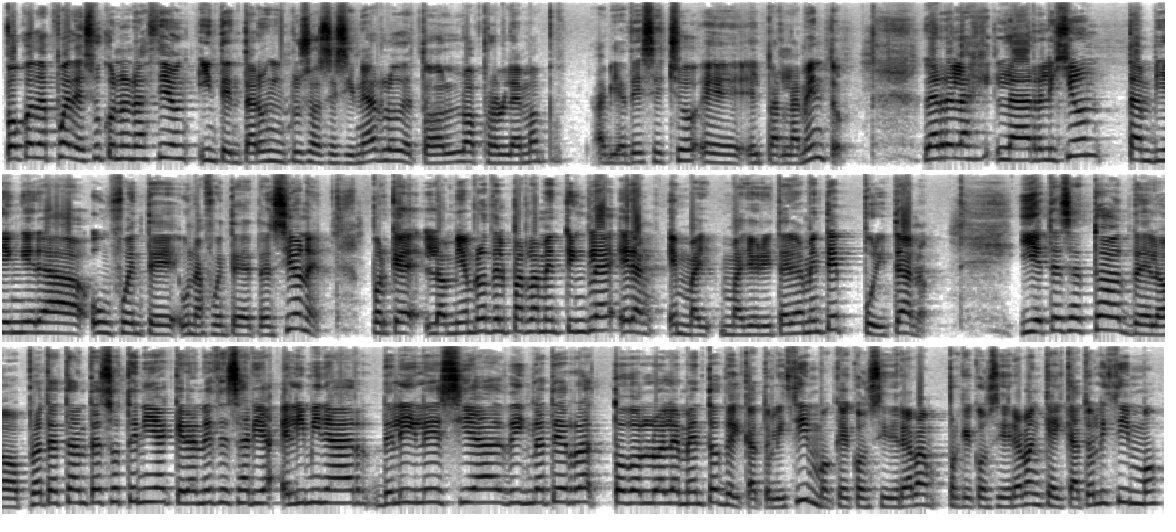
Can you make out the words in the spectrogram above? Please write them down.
Poco después de su coronación intentaron incluso asesinarlo de todos los problemas que había deshecho eh, el Parlamento. La, religión también era una fuente de tensiones, porque los miembros del Parlamento inglés eran mayoritariamente puritanos y este sector de los protestantes sostenía que era necesaria eliminar de la Iglesia de Inglaterra todos los elementos del catolicismo, que consideraban, porque consideraban que el catolicismo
